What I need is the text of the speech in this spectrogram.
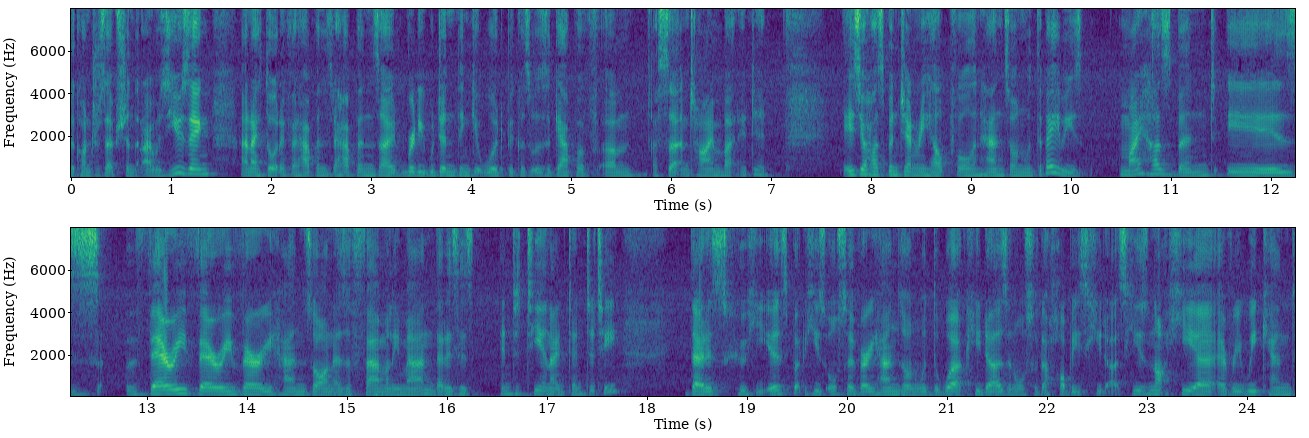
the contraception that I was using, and I thought if it happens, it happens. I really didn't think it would because it was a gap of um, a certain time, but it did. Is your husband generally helpful and hands on with the babies? My husband is very, very, very hands on as a family man. That is his entity and identity that is who he is, but he's also very hands on with the work he does and also the hobbies he does. He's not here every weekend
